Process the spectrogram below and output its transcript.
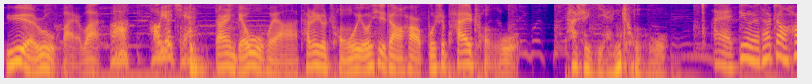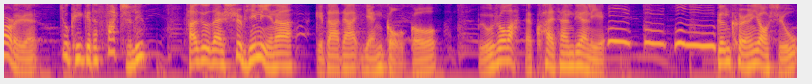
月入百万。啊，好有钱！当然你别误会啊，他这个宠物游戏账号不是拍宠物，他是演宠物。哎，订阅他账号的人就可以给他发指令，他就在视频里呢给大家演狗狗。比如说吧，在快餐店里 跟客人要食物，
